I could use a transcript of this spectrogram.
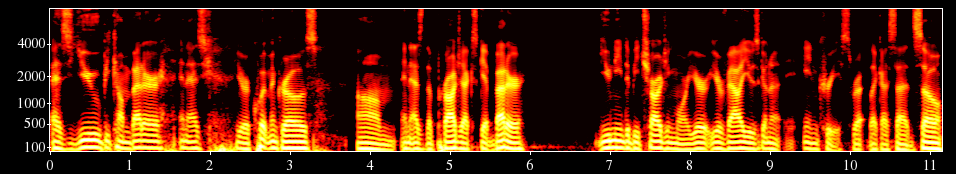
as you become better, and as your equipment grows, um, and as the projects get better, you need to be charging more. Your your value is gonna increase, right? Like I said. So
